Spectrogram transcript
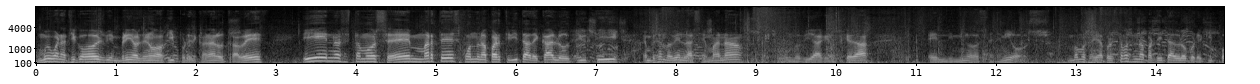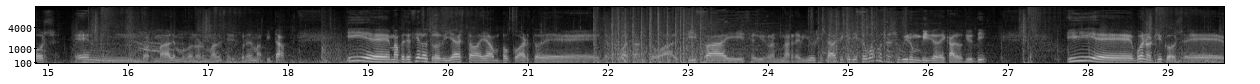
Muy buenas chicos, bienvenidos de nuevo aquí por el canal otra vez Y nos estamos en martes jugando una partidita de Call of Duty Empezando bien la semana, el segundo día que nos queda Elimino a los enemigos. Vamos allá, pues estamos en una partidita de duelo por equipos en normal, en modo normal, decir, con el mapita. Y eh, me apetecía el otro día, estaba ya un poco harto de, de jugar tanto al FIFA y seguir las mismas reviews y tal Así que dije, vamos a subir un vídeo de Call of Duty y eh, bueno chicos, eh,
